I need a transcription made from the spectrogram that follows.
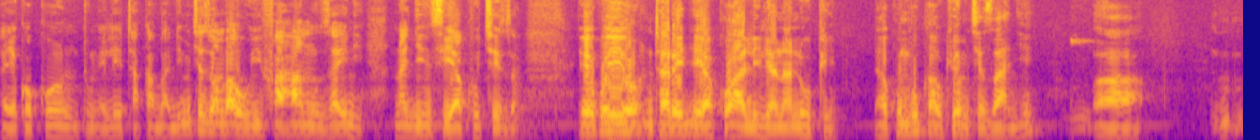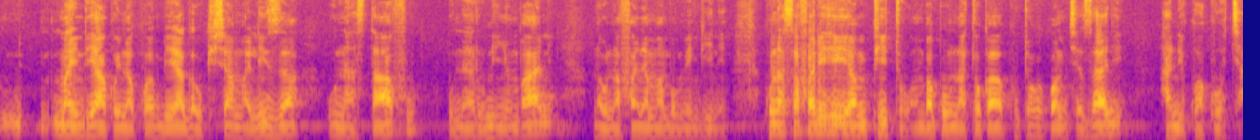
eh, kokon, tumeleta kabadi, mchezo ambao huifahamu zaidi na jinsi ya kucheza. Eh, kwa hiyo nitarejea kwa Lilia na Nupi. Uh, kumbuka ukiwa mchezaji uh, m- mind yako inakuambiaga ukishamaliza unastaafu, unarudi nyumbani na unafanya mambo mengine. Kuna safari hii ya mpito ambapo unatoka kutoka kwa mchezaji hadi kwa kocha.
